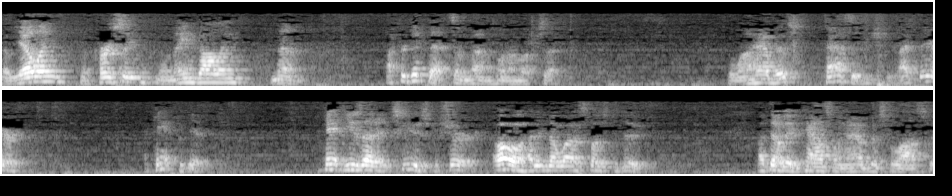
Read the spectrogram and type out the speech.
No yelling, no cursing, no name calling, none. I forget that sometimes when I'm upset. But when I have this passage right there, I can't forget it. Can't use that as excuse for sure. Oh, I didn't know what I was supposed to do. I tell you in counseling, I have this philosophy.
